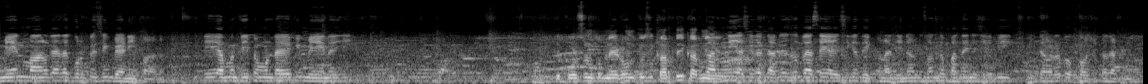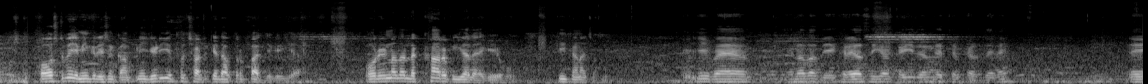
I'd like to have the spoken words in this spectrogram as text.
ਮੇਨ ਮਾਲਕ ਇਹਦਾ ਗੁਰਪ੍ਰੀਤ ਸਿੰਘ ਬੈਣੀਪਾਲ। ਤੇ ਅਮਨਦੀਪ ਮੁੰਡਾ ਹੈ ਵੀ ਮੇਨ ਹੈ ਜੀ। ਤੇ ਪੁਲਿਸ ਨੂੰ ਕੰਪਲੇਂਟ ਹੁਣ ਤੁਸੀਂ ਕਰਦੇ ਹੀ ਕਰਨੀ ਹੈ। ਕਰਨੀ ਅਸੀਂ ਤਾਂ ਕਰਨੀ ਸੀ ਵੈਸੇ ਆਏ ਸੀਗੇ ਦੇਖਣਾ ਜਿਨ੍ਹਾਂ ਨੂੰ ਸਾਨੂੰ ਤਾਂ ਪਤਾ ਹੀ ਨਹੀਂ ਸੀ ਵੀ ਇੱਦਾਂ ਬੜਾ ਧੋਖਾ ਹੋ ਚੁੱਕਾ ਸਾਡੇ ਨਾਲ। ਕੋਸਟਵੇ ਇਮੀਗ੍ਰੇਸ਼ਨ ਕੰਪਨੀ ਜਿਹੜੀ ਇੱਥੋਂ ਛੱਡ ਕੇ ਦਫ਼ਤਰ ਭੱਜ ਗਈ ਆ ਔਰ ਇਹਨਾਂ ਦਾ ਲੱਖਾਂ ਰੁਪਈਆ ਲੈ ਗਏ ਉਹ। ਕੀ ਕਹਿਣਾ ਚਾਹੁੰਦੇ? ਜੀ ਮੈਂ ਇਹਨਾਂ ਦਾ ਦੇਖ ਰਿਹਾ ਸੀਗਾ ਕਈ ਦਿਨ ਦੇ ਇੱਥੇ ਫਿਰਦੇ ਨੇ। ਤੇ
